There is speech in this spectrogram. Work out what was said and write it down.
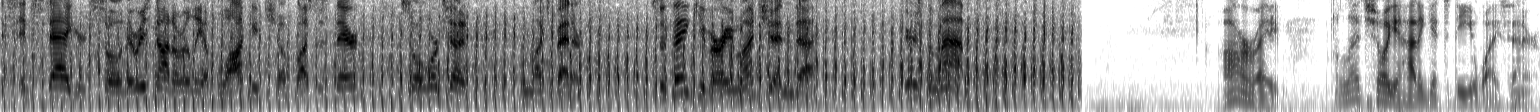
it's, it's staggered, so there is not a, really a blockage of buses there, so it works out much better. So thank you very much, and here's the map. Alright, let's show you how to get to the EY Center.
